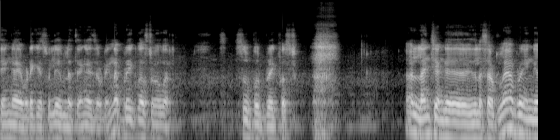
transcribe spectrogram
தேங்காயை உடைக்க சொல்லி இவ்வளோ தேங்காய் சாப்பிட்டிங்கன்னா breakfast over super breakfast lunch அங்கே இதில் சாப்பிட்லாம். அப்புறம் இங்கே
